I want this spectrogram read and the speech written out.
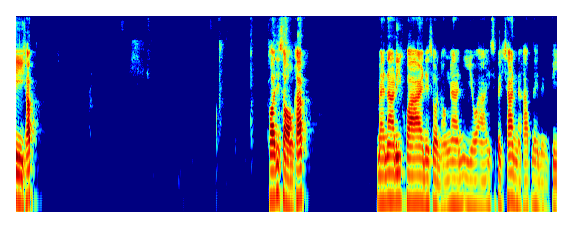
ดีครับ ข้อที่ 2 ครับ man hour require ในส่วนของงาน EOR inspection นะครับ ใน 1 ปี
